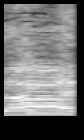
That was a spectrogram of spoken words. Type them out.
say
